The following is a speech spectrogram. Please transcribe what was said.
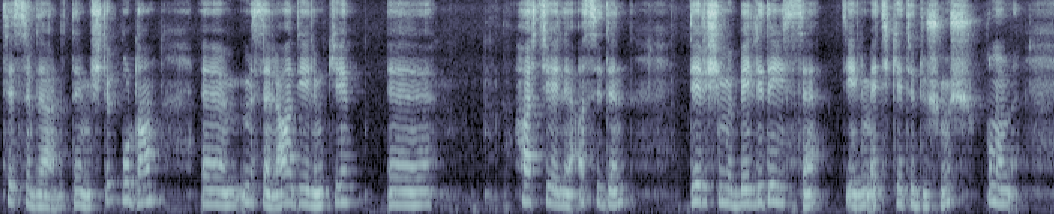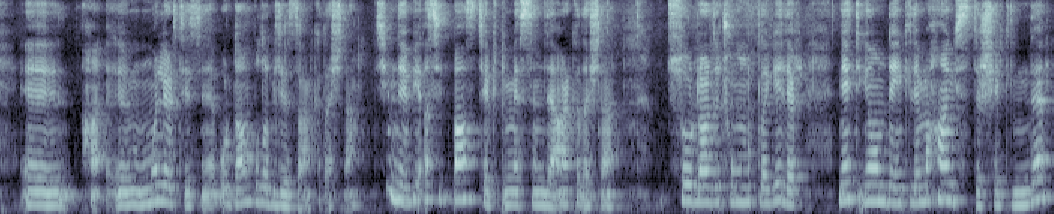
tesir değerli demiştik. Buradan mesela diyelim ki HCl asidin derişimi belli değilse diyelim etiketi düşmüş. Bunun e, e, molaritesini buradan bulabiliriz arkadaşlar. Şimdi bir asit baz tepkimesinde arkadaşlar sorularda çoğunlukla gelir. Net iyon denklemi hangisidir şeklinde.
